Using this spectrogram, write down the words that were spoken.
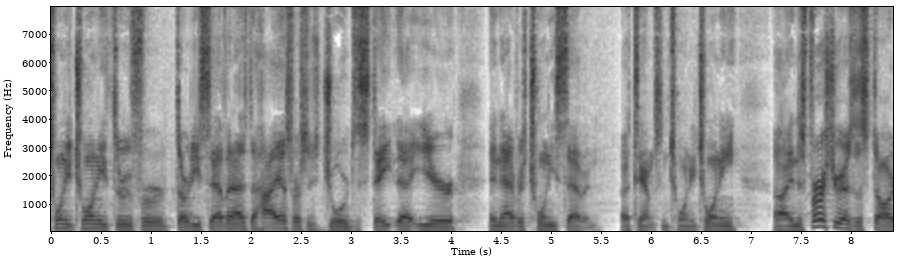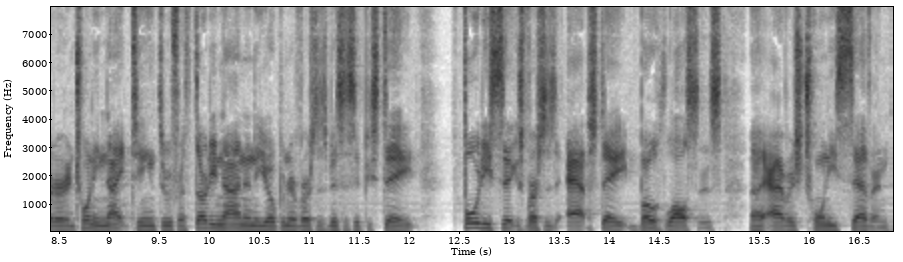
2020 threw for 37 as the highest versus Georgia State that year and averaged 27 attempts in 2020. Uh, in his first year as a starter in 2019, threw for 39 in the opener versus Mississippi State, 46 versus App State, both losses, uh, averaged 27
